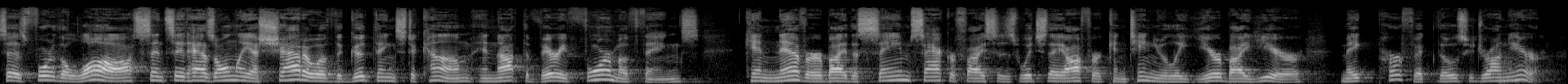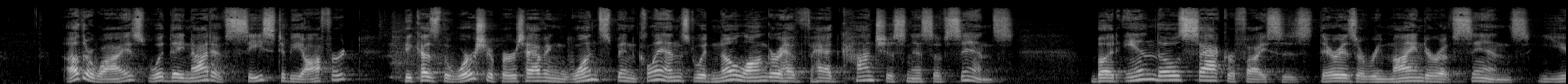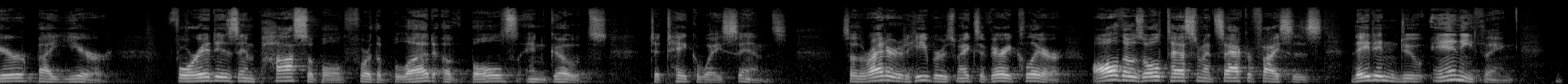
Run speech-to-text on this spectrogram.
Says, For the law, since it has only a shadow of the good things to come and not the very form of things, can never, by the same sacrifices which they offer continually year by year, make perfect those who draw near. Otherwise, would they not have ceased to be offered? Because the worshippers, having once been cleansed, would no longer have had consciousness of sins. But in those sacrifices, there is a reminder of sins year by year. For it is impossible for the blood of bulls and goats to take away sins. So the writer of Hebrews makes it very clear all those Old Testament sacrifices, they didn't do anything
